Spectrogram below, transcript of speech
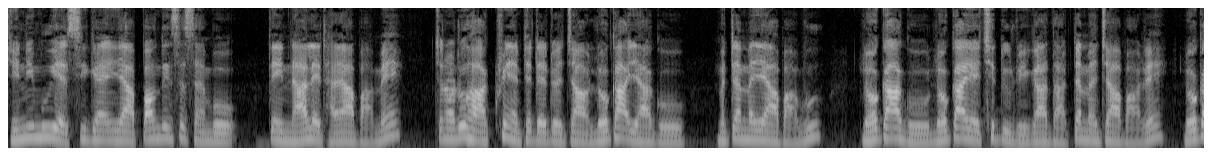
ယဉ်နှီးမှုရဲ့စီကံအရာပေါင်းသင်းဆက်ဆံဖို့သင်နားလည်ထားရပါမယ်။ကျွန်တော်တို့ဟာခရစ်ယာန်ဖြစ်တဲ့အတွက်ကြောင့်လောကအရာကိုမတက်မရပါဘူး။ လောကကိုလောကရဲ့ချစ်သူတွေကသာတက်မှတ်ကြပါတယ်။လောက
